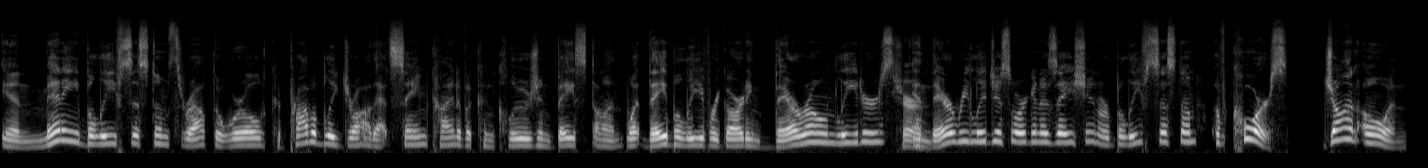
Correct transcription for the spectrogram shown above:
in many belief systems throughout the world could probably draw that same kind of a conclusion based on what they believe regarding their own leaders Sure. and their religious organization or belief system? Of course. John Owen,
